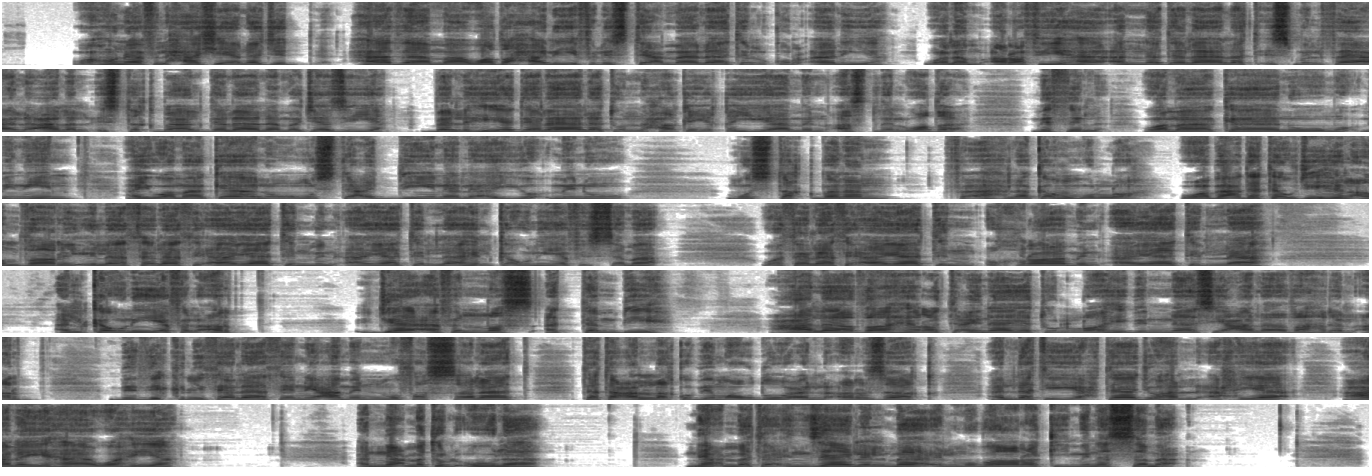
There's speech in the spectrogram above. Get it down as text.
وهنا في الحاشية نجد هذا ما وضح لي في الاستعمالات القرآنية ولم أر فيها أن دلالة اسم الفاعل على الاستقبال دلالة مجازية. بل هي دلالة حقيقية من أصل الوضع مثل وما كانوا مؤمنين أي وما كانوا مستعدين لأن يؤمنوا مستقبلا فأهلكهم الله. وبعد توجيه الأنظار إلى ثلاث آيات من آيات الله الكونية في السماء وثلاث آيات أخرى من آيات الله الكونية في الأرض جاء في النص التنبيه على ظاهرة عناية الله بالناس على ظهر الأرض بذكر ثلاث نعم مفصلات تتعلق بموضوع الأرزاق التي يحتاجها الأحياء عليها وهي النعمة الأولى نعمة إنزال الماء المبارك من السماء.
